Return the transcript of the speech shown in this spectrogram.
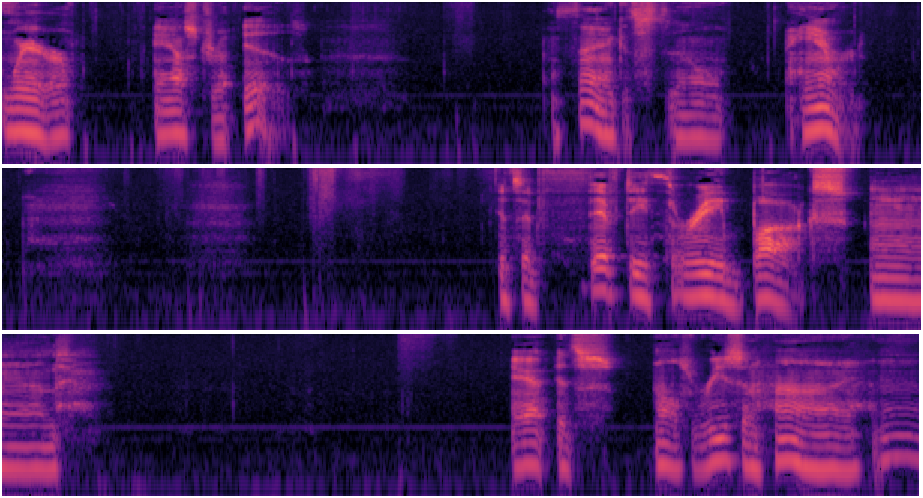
where Astra is. I think it's still hammered. It's at 53 bucks and at its most recent high, eh,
